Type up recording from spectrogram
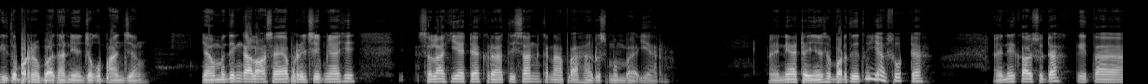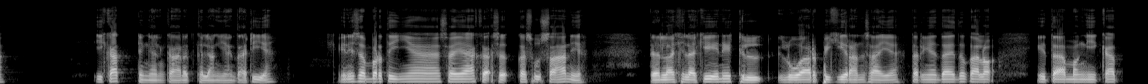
itu perdebatan yang cukup panjang. Yang penting kalau saya prinsipnya sih selagi ada gratisan kenapa harus membayar. Nah ini adanya seperti itu ya sudah. Nah ini kalau sudah kita ikat dengan karet gelang yang tadi ya. Ini sepertinya saya agak kesusahan ya. Dan lagi-lagi ini di luar pikiran saya. Ternyata itu kalau kita mengikat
